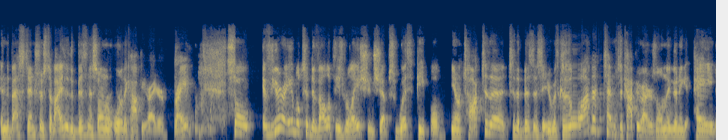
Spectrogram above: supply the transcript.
in the best interest of either the business owner or the copywriter, right? so if you're able to develop these relationships with people you know talk to the to the business that you're with because a lot of times the copywriter is only going to get paid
